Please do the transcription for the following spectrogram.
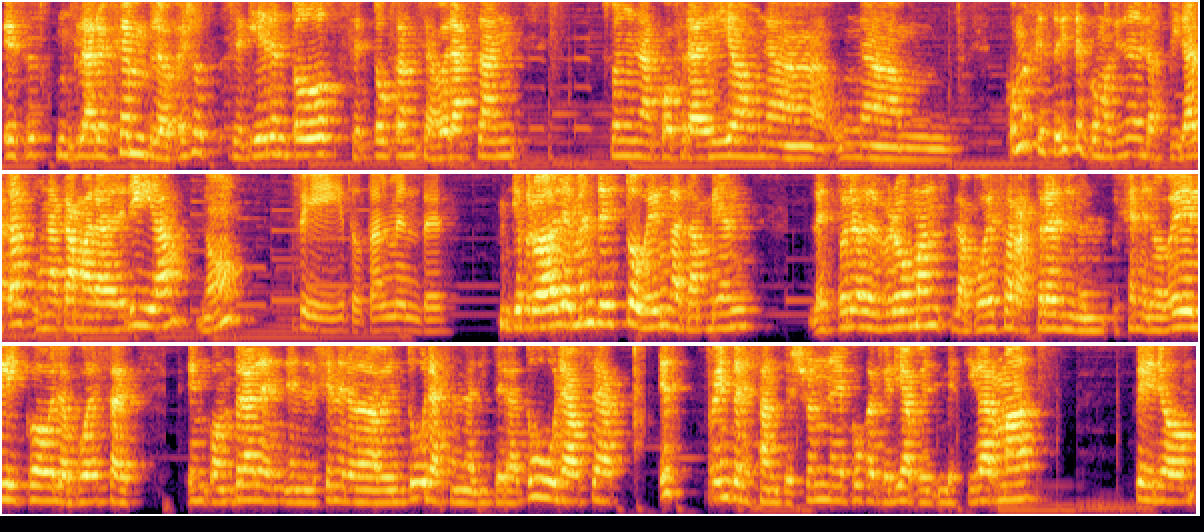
ese es un claro ejemplo. Ellos se quieren todos, se tocan, se abrazan, son una cofradía, una, una ¿cómo es que se dice como tienen los piratas? Una camaradería, ¿no? Sí, totalmente. Que probablemente esto venga también la historia del bromance la puedes arrastrar en el género bélico, la puedes encontrar en, el género de aventuras, en la literatura, o sea, es re interesante. Yo en una época quería investigar más, pero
